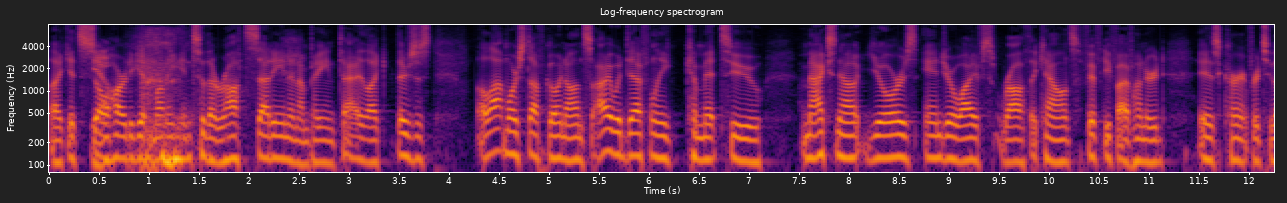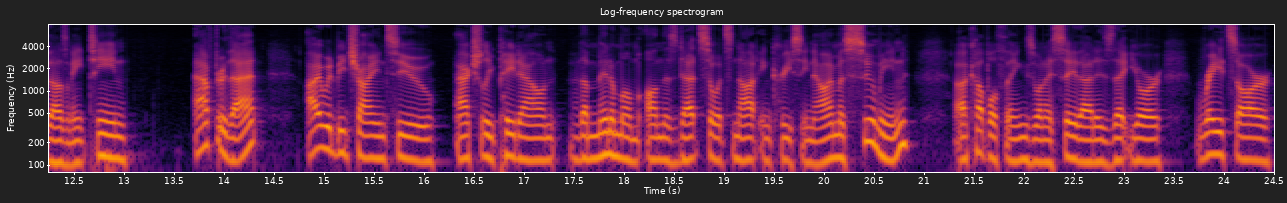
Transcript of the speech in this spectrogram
like it's so Yeah. hard to get money into the Roth setting, and I'm paying ta- like there's just a lot more stuff going on." So I would definitely commit to maxing out yours and your wife's Roth accounts. 5,500 is current for 2018. After that, I would be trying to actually pay down the minimum on this debt so it's not increasing. Now, I'm assuming a couple things when I say that is that your rates are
